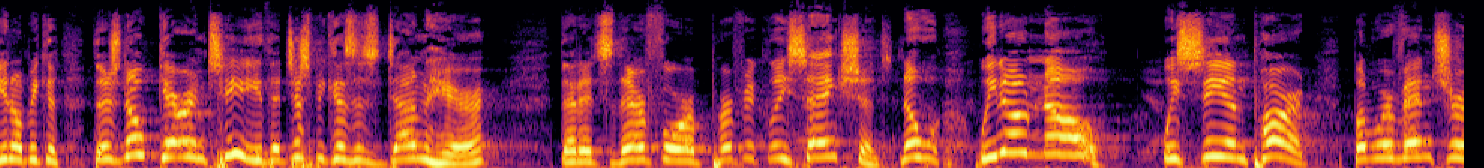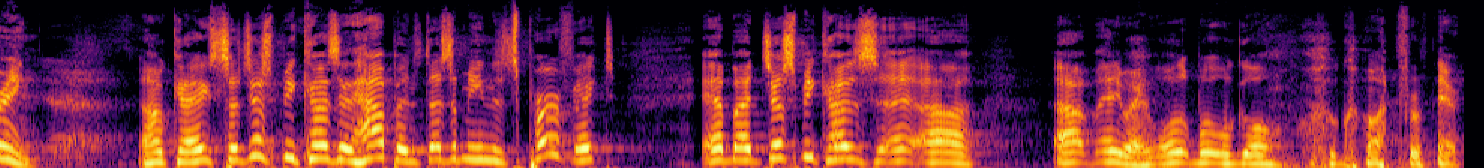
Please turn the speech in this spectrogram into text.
You know, because there's no guarantee that just because it's done here, that it's therefore perfectly sanctioned. No, we don't know. We see in part, but we're venturing. Okay, so just because it happens doesn't mean it's perfect. Uh, but just because, uh, uh, uh anyway, we'll, we'll, go we'll go on from there.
